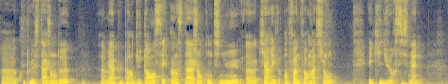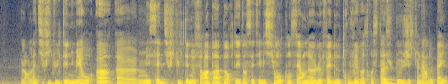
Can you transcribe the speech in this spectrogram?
coupent le stage en deux. Euh, mais la plupart du temps, c'est un stage en continu euh, qui arrive en fin de formation et qui dure six semaines. Alors la difficulté numéro 1, euh, mais cette difficulté ne sera pas apportée dans cette émission, concerne le fait de trouver votre stage de gestionnaire de paye.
